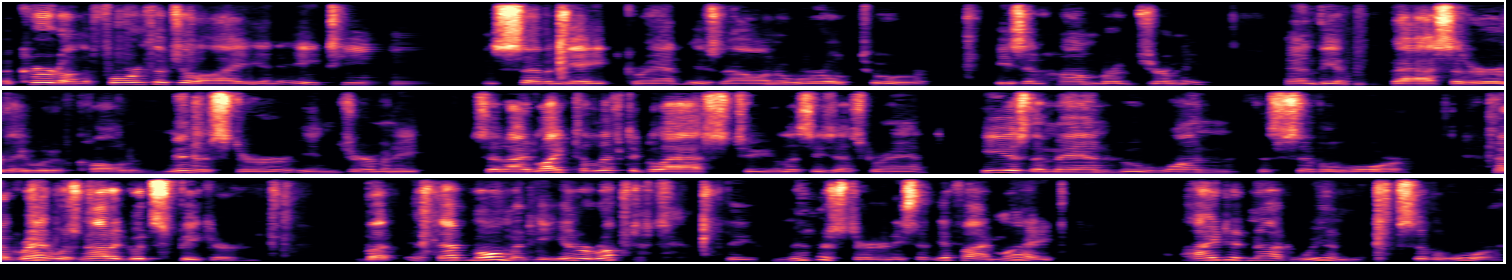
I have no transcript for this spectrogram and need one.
occurred on the 4th of July in 1878. Grant is now on a world tour. He's in Hamburg, Germany. And the ambassador, they would have called minister in Germany, said, I'd like to lift a glass to Ulysses S. Grant. He is the man who won the Civil War. Now, Grant was not a good speaker, but at that moment he interrupted the minister and he said, If I might, I did not win the Civil War.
